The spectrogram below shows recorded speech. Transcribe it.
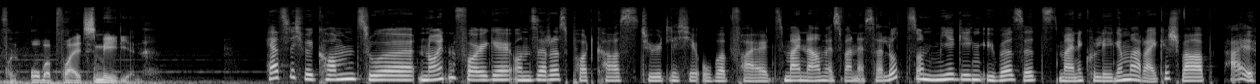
von Oberpfalz Medien. Herzlich willkommen zur neunten Folge unseres Podcasts Tödliche Oberpfalz. Mein Name ist Vanessa Lutz und mir gegenüber sitzt meine Kollegin Mareike Schwab. Hi.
